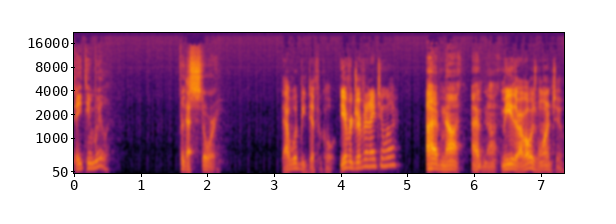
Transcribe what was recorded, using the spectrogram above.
18 wheeler for the story. That would be difficult. You ever driven an 18 wheeler? I have not. I have not. Me either. I've always wanted to.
